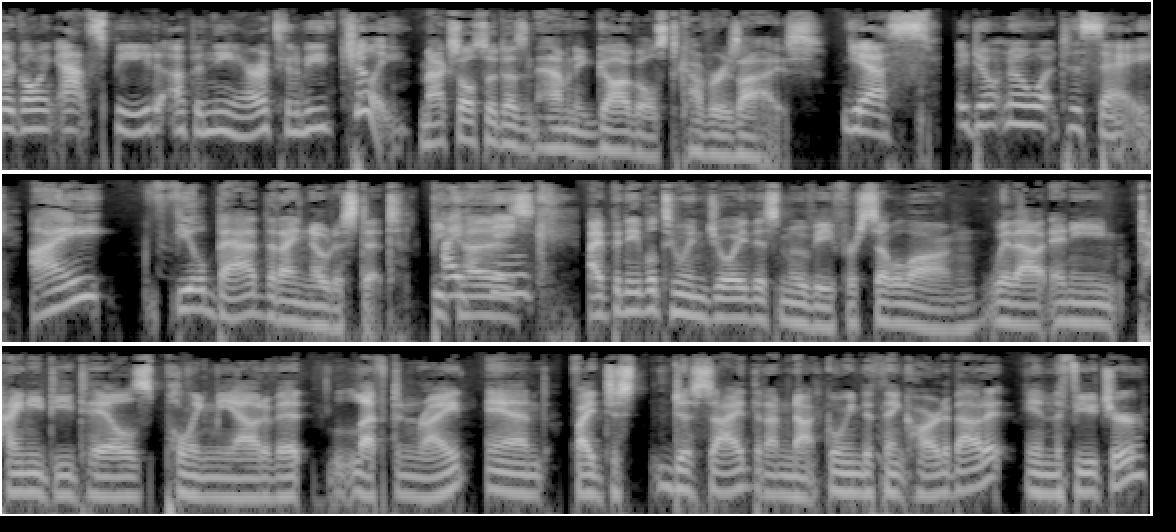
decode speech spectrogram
they're going at speed up in the air. It's going to be chilly. Max also doesn't have any goggles to cover his eyes. Yes. I don't know what to say. I feel bad that I noticed it because think- I've been able to enjoy this movie for so long without any tiny details pulling me out of it left and right. And if I just decide that I'm not going to think hard about it in the future,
